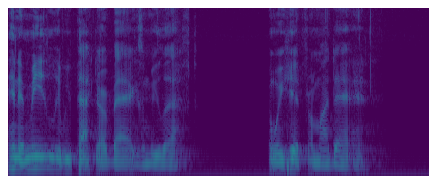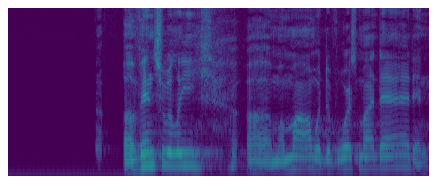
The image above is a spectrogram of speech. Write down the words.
And immediately we packed our bags and we left. And we hid from my dad. Eventually, uh, my mom would divorce my dad and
